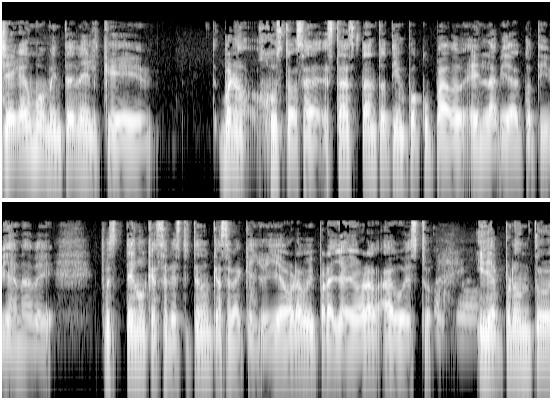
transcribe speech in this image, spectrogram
Llega un momento en el que bueno, justo, o sea, estás tanto tiempo ocupado en la vida cotidiana de, pues tengo que hacer esto, tengo que hacer aquello, y ahora voy para allá, y ahora hago esto. Y de pronto,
